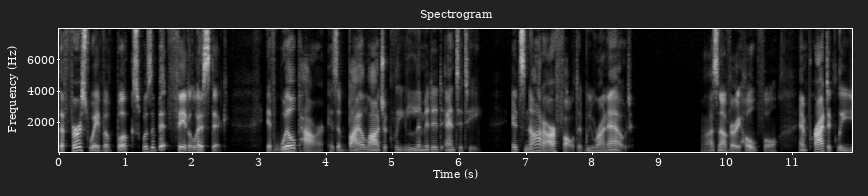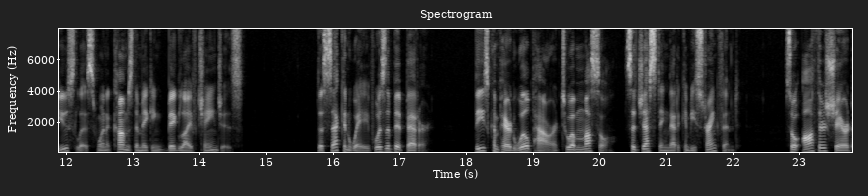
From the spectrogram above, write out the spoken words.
The first wave of books was a bit fatalistic. If willpower is a biologically limited entity, it's not our fault if we run out. Well, that's not very hopeful and practically useless when it comes to making big life changes. The second wave was a bit better. These compared willpower to a muscle, suggesting that it can be strengthened. So authors shared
